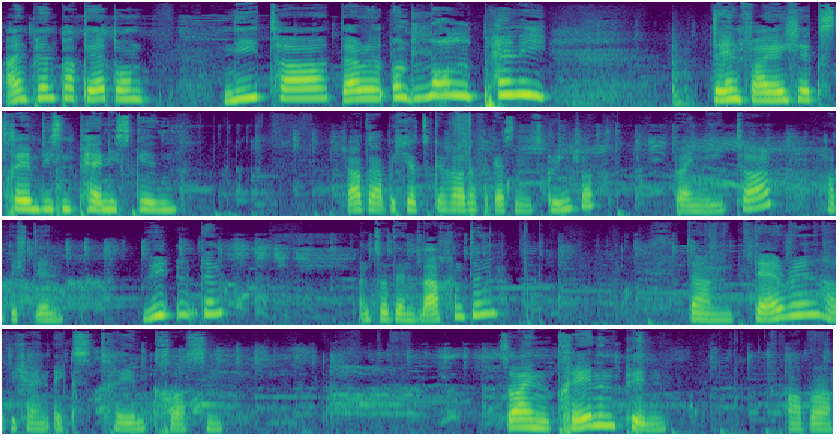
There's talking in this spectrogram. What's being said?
Ein Pin-Paket und Nita, Daryl und LOL Penny. Den feiere ich extrem, diesen Penny-Skin. Schade, habe ich jetzt gerade vergessen den Screenshot. Bei Nita habe ich den wütenden, also den lachenden. Dann Daryl habe ich einen extrem krassen. So einen Tränenpin. Aber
